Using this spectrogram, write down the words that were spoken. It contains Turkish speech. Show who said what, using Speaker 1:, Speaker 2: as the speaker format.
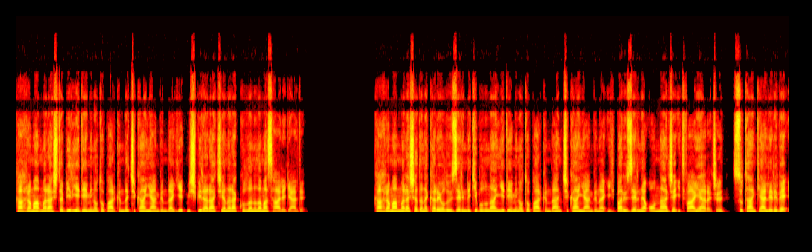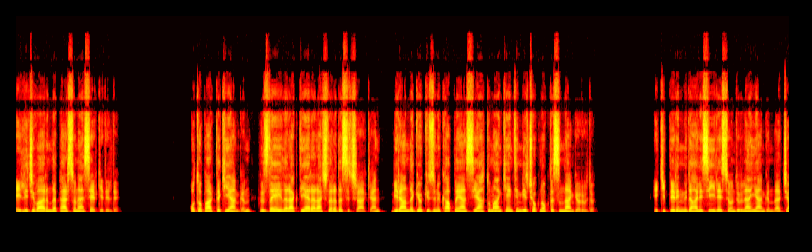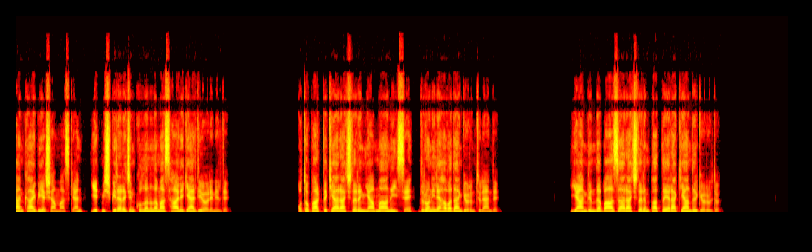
Speaker 1: Kahramanmaraş'ta bir Yediyemin otoparkında çıkan yangında 71 araç yanarak kullanılamaz hale geldi. Kahramanmaraş-Adana Karayolu üzerindeki bulunan Yediyemin otoparkından çıkan yangına ihbar üzerine onlarca itfaiye aracı, su tankerleri ve 50 civarında personel sevk edildi. Otoparktaki yangın, hızla yayılarak diğer araçlara da sıçrarken, bir anda gökyüzünü kaplayan siyah duman kentin birçok noktasından görüldü. Ekiplerin müdahalesi ile söndürülen yangında can kaybı yaşanmazken, 71 aracın kullanılamaz hale geldiği öğrenildi. Otoparktaki araçların yanma anı ise drone ile havadan görüntülendi. Yangında bazı araçların patlayarak yandığı görüldü.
